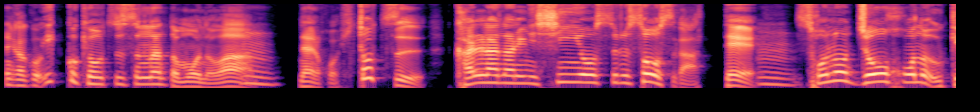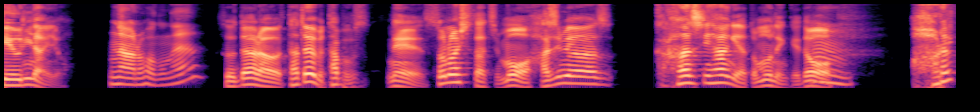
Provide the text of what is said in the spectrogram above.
なんかこう一個共通するなと思うのは、うん。なんやろこう一つ彼らなりに信用するソースがあって、うん。その情報の受け売りなんよ。なるほどね。そうだから例えば多分ねその人たちも初めは半信半疑だと思うねんけど、うん。あれ？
